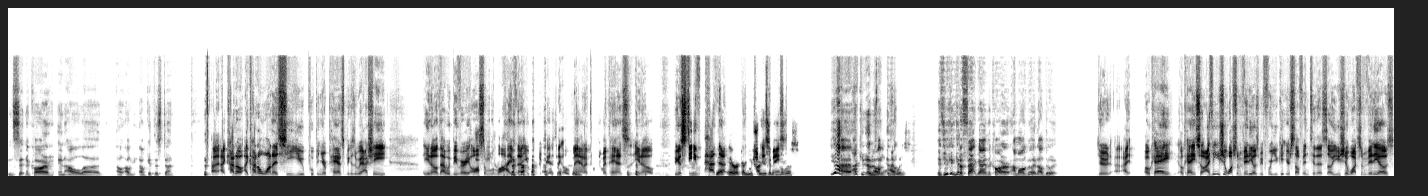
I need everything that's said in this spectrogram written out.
and sit in a car, and I'll uh, I'll, I'll, I'll get this done. I kind of I kind of want to see you poop in your pants because we actually you know that would be very awesome live that you put your pants like oh man i put in my pants you know? Because steve had yeah, that eric are you sure you can handle this? Yeah i can oh, yeah, i was if you can get a fat guy in the car i'm all good i'll do it. Dude i okay okay so i think you should watch some videos before you get yourself into this. So you should watch some videos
